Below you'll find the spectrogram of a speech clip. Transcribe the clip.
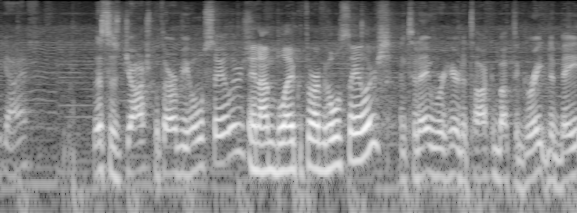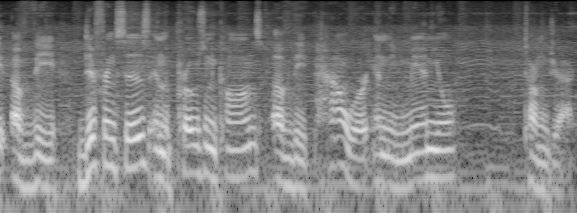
guys, this is Josh with RV Wholesalers, And I'm Blake with RV Wholesalers. and today we're here to talk about the great debate of the differences and the pros and cons of the power and the manual tongue jack.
